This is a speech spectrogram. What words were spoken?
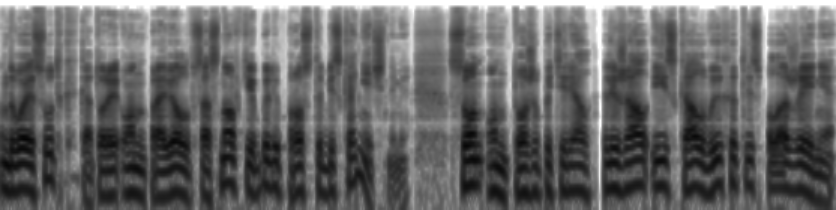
Двое суток, которые он провел в Сосновке, были просто бесконечными. Сон он тоже потерял, лежал и искал выход из положения.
